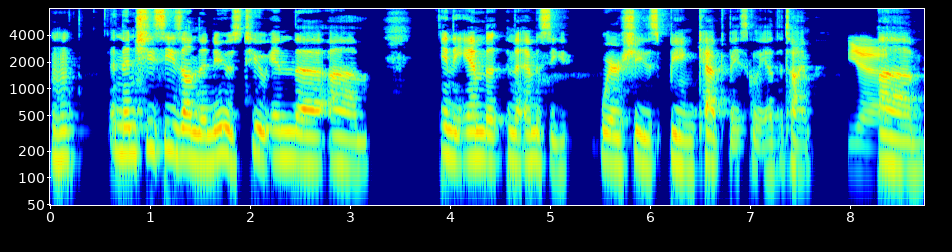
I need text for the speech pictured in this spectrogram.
And then she sees on the news too in the um in the emb- in the embassy where she's being kept basically at the time. Yeah, um,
